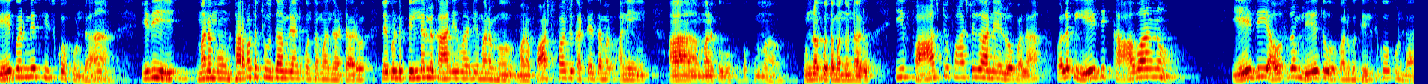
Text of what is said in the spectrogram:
పేపర్ మీద తీసుకోకుండా ఇది మనము తర్వాత చూద్దాంలే అని కొంతమంది అంటారు. లేకుంటే పిల్లర్లు కానివ్వండి మనము మనం ఫాస్ట్ ఫాస్ట్ కట్టేద్దాం అని మనకు ఉన్న కొంతమంది ఉన్నారు. ఈ ఫాస్ట్ ఫాస్ట్గా అనే లోపల వాళ్ళకి ఏది కావాలనో ఏది అవసరం లేదు వాళ్ళకు తెలుసుకోకుండా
